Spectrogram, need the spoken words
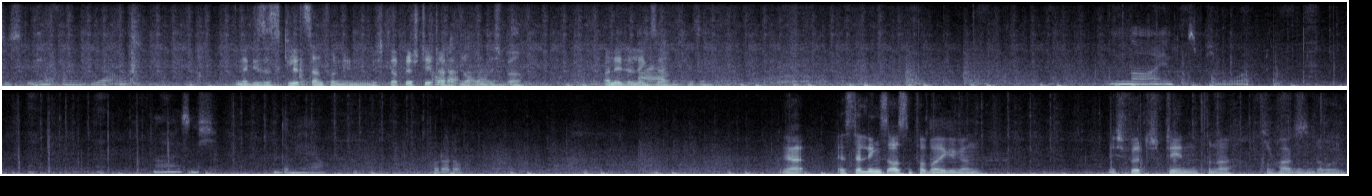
Siehst du ihn von ihr aus? Ne, dieses Glitzern von ihm. Ich glaube, der steht Oh, da da- halt noch da- da unsichtbar. Ah ne, der links, ah, er ja. Nein, Ruhe. Nein, ist nicht hinter mir her. Oder doch? Ja, er ist da links außen Mhm. vorbeigegangen. Ich würde den von der, vom Haken runterholen.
